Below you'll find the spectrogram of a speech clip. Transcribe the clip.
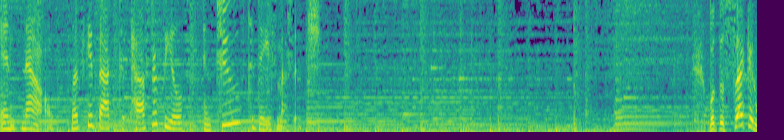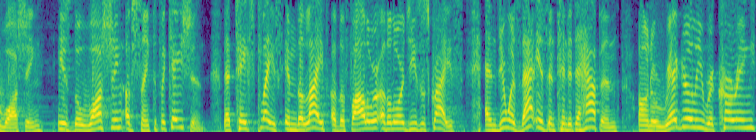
And now, let's get back to Pastor Fields and to today's message. But the second washing is the washing of sanctification that takes place in the life of the follower of the Lord Jesus Christ. And dear ones, that is intended to happen on a regularly recurring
